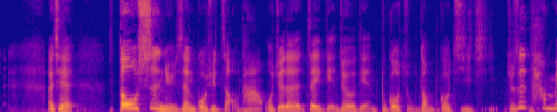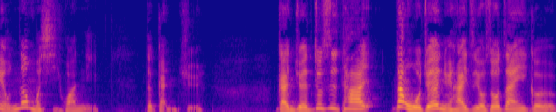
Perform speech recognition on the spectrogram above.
而且都是女生过去找他。我觉得这一点就有点不够主动，不够积极，就是他没有那么喜欢你的感觉。感觉就是他，但我觉得女孩子有时候在一个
